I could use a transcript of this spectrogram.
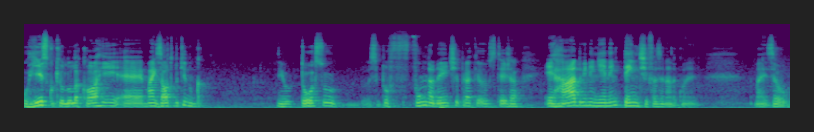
o risco que o Lula corre é mais alto do que nunca. Eu torço assim, profundamente para que eu esteja errado e ninguém nem tente fazer nada com ele. Mas eu,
